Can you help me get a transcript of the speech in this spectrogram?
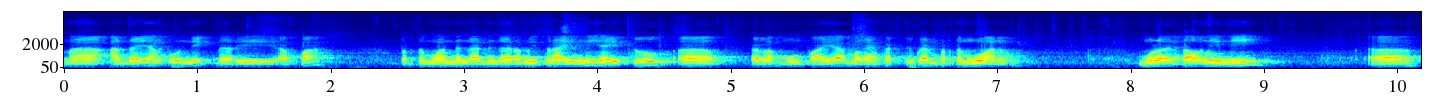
Nah, ada yang unik dari apa pertemuan dengan negara mitra ini yaitu uh, dalam upaya mengefektifkan pertemuan. Mulai tahun ini uh,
